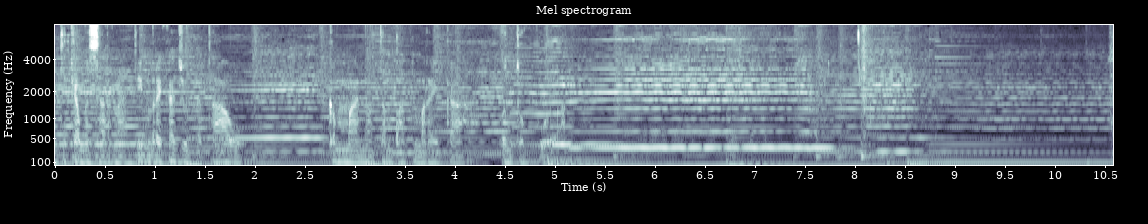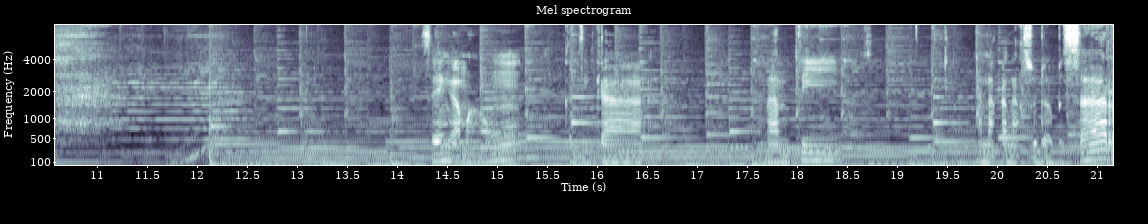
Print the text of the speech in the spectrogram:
ketika besar nanti mereka juga tahu ke mana tempat mereka untuk pulang. Saya nggak mau ketika nanti anak-anak sudah besar,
